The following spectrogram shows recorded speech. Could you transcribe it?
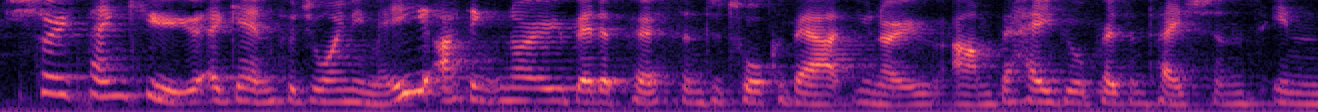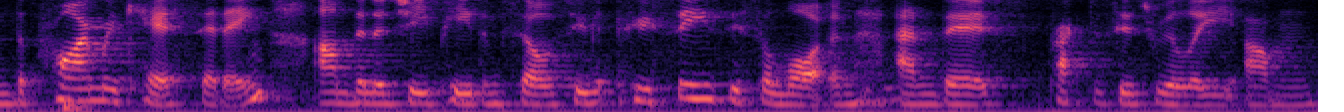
So, thank you again for joining me. I think no better person to talk about, you know, um, behavioural presentations in the primary care setting um, than a GP themselves, who, who sees this a lot and and their practice is really um,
